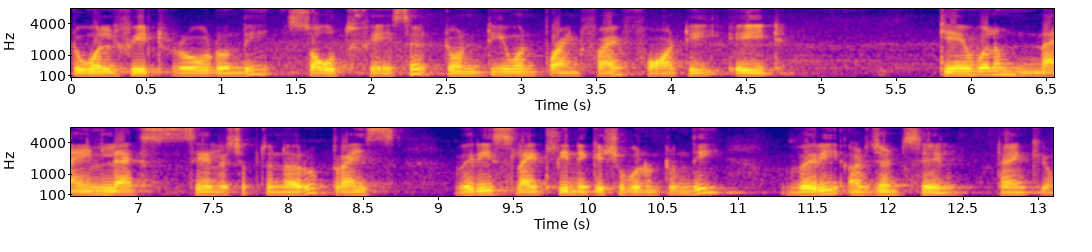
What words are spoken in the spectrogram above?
twelve feet road ఉంది. South face twenty one point five forty eight. కేవలం నైన్ ల్యాక్స్ సేల్ చెప్తున్నారు. ప్రైస్ వెరీ స్లైట్లీ నెగోషియబుల్ ఉంటుంది. Very urgent sale. Thank you.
